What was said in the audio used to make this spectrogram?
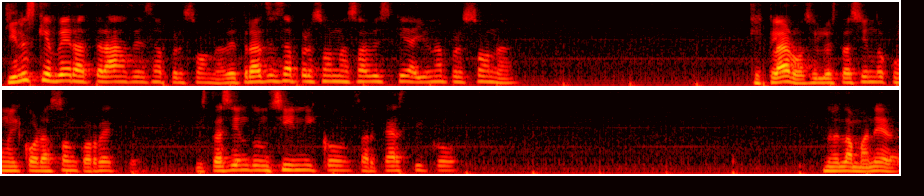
tienes que ver atrás de esa persona. Detrás de esa persona, ¿sabes qué? Hay una persona que claro, si lo está haciendo con el corazón correcto, si está siendo un cínico, sarcástico, no es la manera.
